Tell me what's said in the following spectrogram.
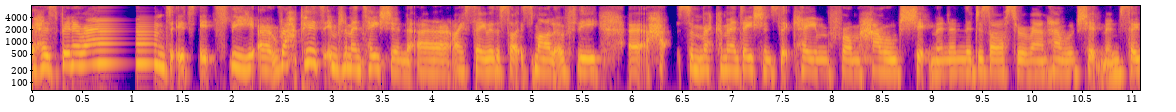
has been around it's it's the uh, rapid implementation. Uh, I say with a slight smile of the uh, ha- some recommendations that came from Harold Shipman and the disaster around Harold Shipman. So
